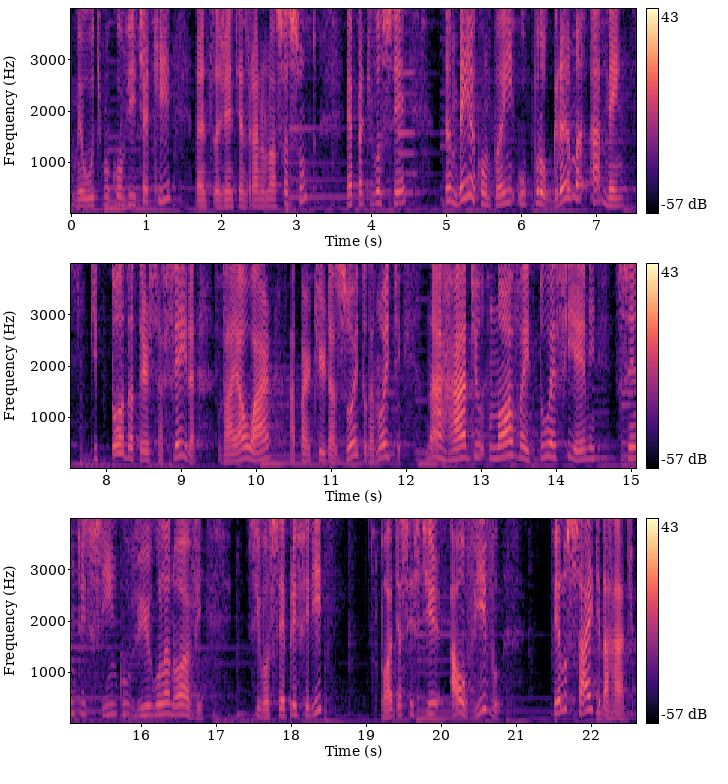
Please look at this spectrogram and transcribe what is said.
meu último convite aqui, antes da gente entrar no nosso assunto, é para que você também acompanhe o programa Amém que toda terça-feira vai ao ar a partir das 8 da noite na rádio Nova Itu FM 105,9. Se você preferir, pode assistir ao vivo pelo site da rádio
